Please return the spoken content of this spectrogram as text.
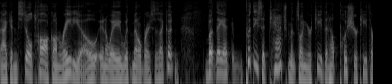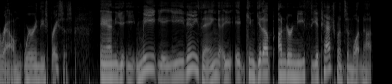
I can still talk on radio in a way with metal braces I couldn't. But they put these attachments on your teeth that help push your teeth around wearing these braces. And you eat meat, you eat anything, it can get up underneath the attachments and whatnot.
